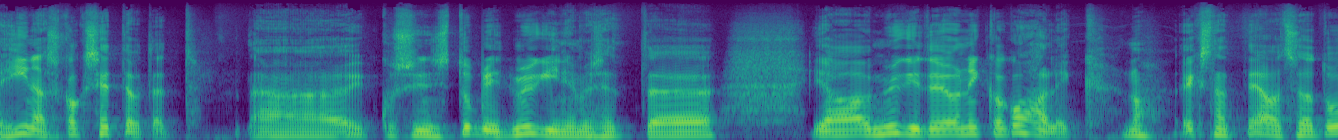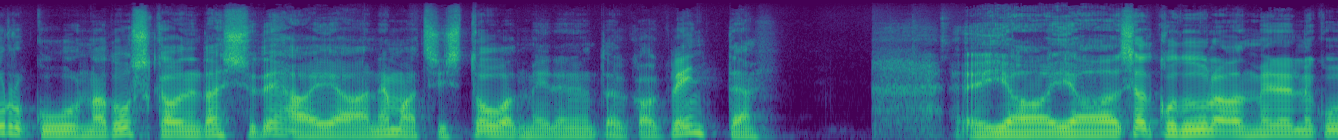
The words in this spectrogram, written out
Hiinas kaks ettevõtet kus siis tublid müügiinimesed äh, ja müügitöö on ikka kohalik, noh, eks nad teavad seda turgu, nad oskavad neid asju teha ja nemad siis toovad meile nii-öelda ka kliente. Ja, ja sealtkaudu tulevad meile nagu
